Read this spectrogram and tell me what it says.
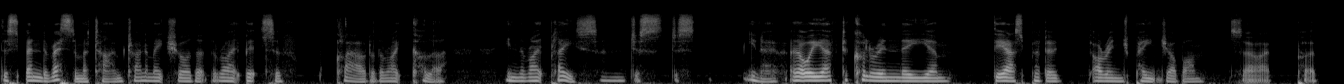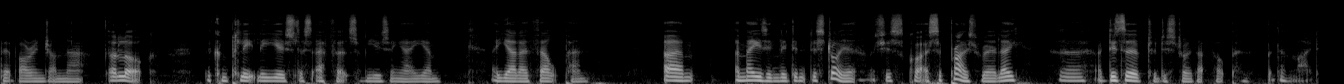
to spend the rest of my time trying to make sure that the right bits of cloud are the right colour in the right place, and just just you know, oh, you have to colour in the um, the asp had a orange paint job on, so I put a bit of orange on that. Oh look, the completely useless efforts of using a um, a yellow felt pen. Um, amazingly didn't destroy it, which is quite a surprise, really. Uh, I deserved to destroy that felt pen, but never mind.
